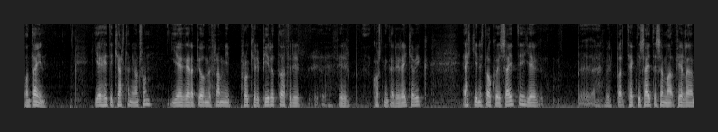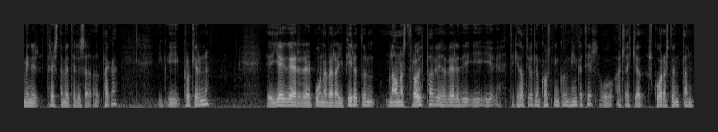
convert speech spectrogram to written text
Góðan daginn. Ég heiti Kjartan Jónsson. Ég er að bjóða mig fram í prókjöri Pírata fyrir, fyrir kostningar í Reykjavík. Ekki nýtt ákveði sæti. Ég uh, vil bara tek því sæti sem að félaga mínir treysta mig til þess að taka í, í prókjörinu. Ég er búinn að vera í Píratum nánast frá upphafi, hef verið í, í, í tekið þátt í öllum kostningum hinga til og ætla ekki að skorast undan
